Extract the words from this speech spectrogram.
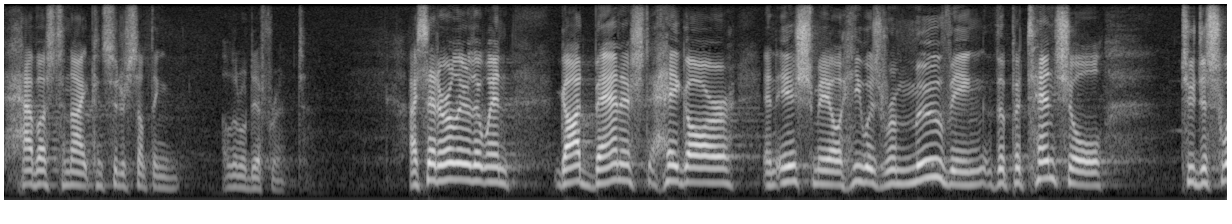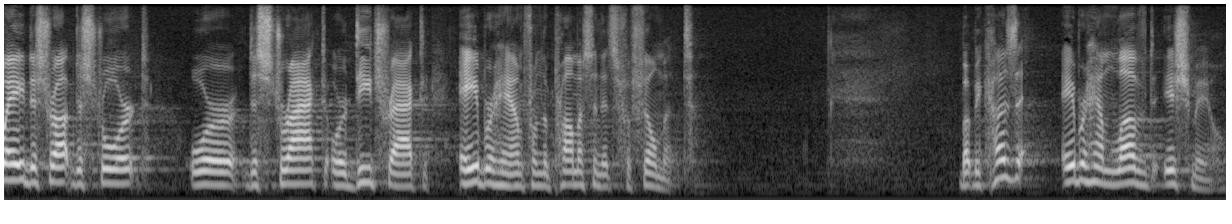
have us tonight consider something a little different. I said earlier that when God banished Hagar and Ishmael, he was removing the potential to dissuade, disrupt, distort, or distract or detract Abraham from the promise and its fulfillment. But because Abraham loved Ishmael,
